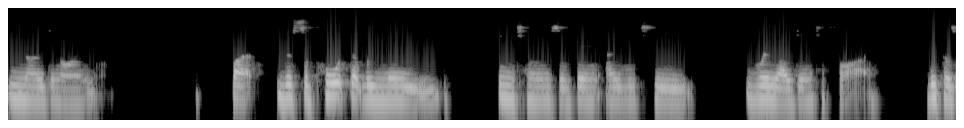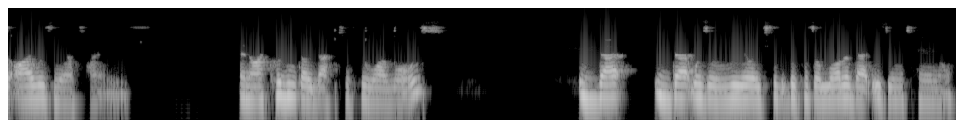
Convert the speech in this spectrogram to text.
no denying that. But the support that we need in terms of being able to re-identify because I was now changed and I couldn't go back to who I was. That that was a really tricky because a lot of that is internal.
